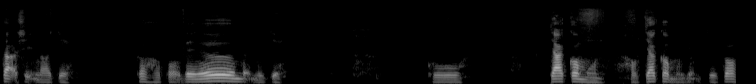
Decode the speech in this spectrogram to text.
tạ sĩ nói chị. Có học bộ đây nữa nữa chị. Cô, cha có một học cha có một dụng chị có.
